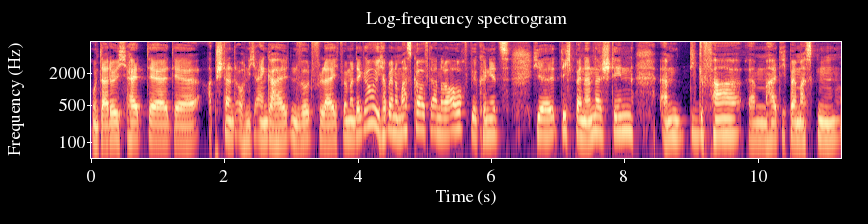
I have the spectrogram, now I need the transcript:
und dadurch halt der, der Abstand auch nicht eingehalten wird. Vielleicht, wenn man denkt, oh, ich habe eine Maske auf, der andere auch, wir können jetzt hier dicht beieinander stehen. Ähm, die Gefahr ähm, halte ich bei Masken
